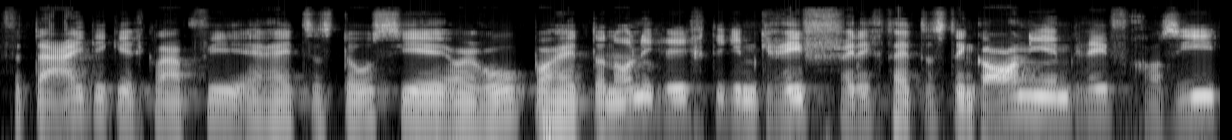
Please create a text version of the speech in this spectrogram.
verteidigen. Ich glaube, er hat das Dossier Europa hat er noch nicht richtig im Griff. Vielleicht hat er es dann gar nicht im Griff, kann sein.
